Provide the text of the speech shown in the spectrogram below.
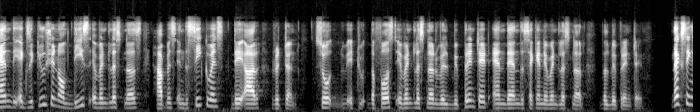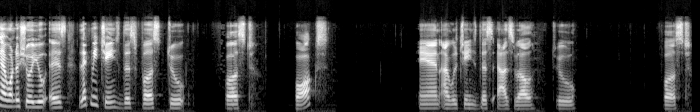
and the execution of these event listeners happens in the sequence they are written. So it, the first event listener will be printed and then the second event listener will be printed. Next thing I want to show you is let me change this first to first box and I will change this as well to first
